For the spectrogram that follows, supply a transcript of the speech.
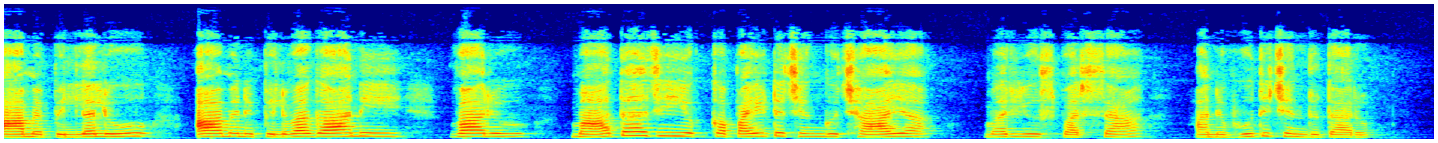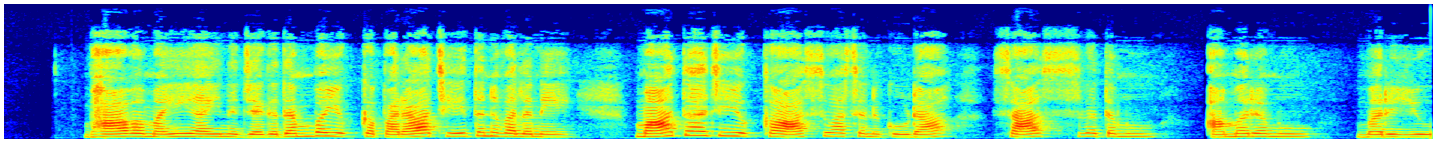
ఆమె పిల్లలు ఆమెను పిలవగానే వారు మాతాజీ యొక్క పైట చెంగు ఛాయ మరియు స్పర్శ అనుభూతి చెందుతారు. భావమై అయిన జగదంబ యొక్క పరాచేతన వలనే మాతాజీ యొక్క ఆశ్వాసన కూడా శాశ్వతము అమరము మరియు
